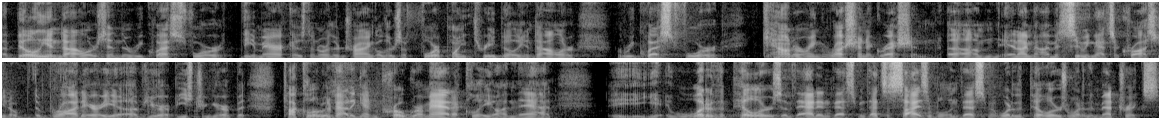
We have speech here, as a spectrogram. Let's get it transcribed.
a billion dollars in the request for the Americas, the Northern Triangle, there's a $4.3 billion request for countering Russian aggression. Um, And I'm, I'm assuming that's across, you know, the broad area of Europe, Eastern Europe. But talk a little bit about, again, programmatically on that. What are the pillars of that investment? That's a sizable investment. What are the pillars? What are the metrics?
